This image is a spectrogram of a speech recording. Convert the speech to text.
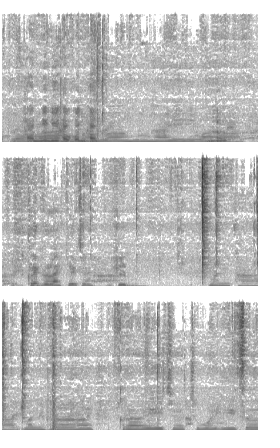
กเราทำอย่างนี้ครับคนครับ หวังให้ว่านี่ครับ คลิปหรืออะไรคลิปใช่ไหมคลิป มันขาดมันหาย ใครจะช่วยเสริ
